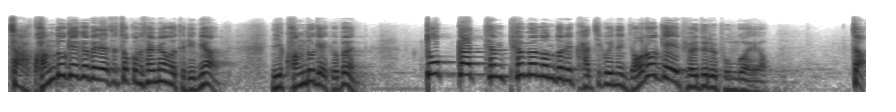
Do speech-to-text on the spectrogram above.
자, 광도 계급에 대해서 조금 설명을 드리면 이 광도 계급은 똑같은 표면 온도를 가지고 있는 여러 개의 별들을 본 거예요. 자,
